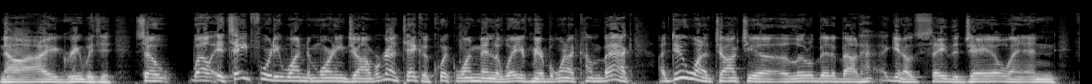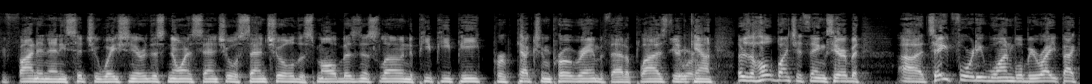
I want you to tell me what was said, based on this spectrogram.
no, I agree with you. So, well, it's eight forty-one in the morning, John. We're going to take a quick one minute away from here, but when I come back, I do want to talk to you a, little bit about, how- you know, say the jail and if you're finding any situation here, this non-essential, essential, the small business loan, the PPP protection program, if that applies to the account. There's a whole bunch of things here, but uh, it's eight forty-one. We'll be right back.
